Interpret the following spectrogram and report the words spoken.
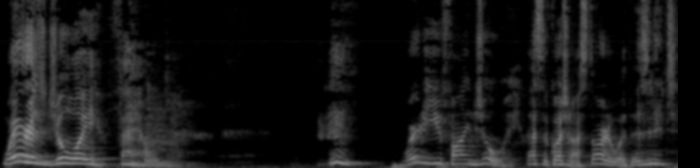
Where is joy found? Where do you find joy? That's the question I started with, isn't it?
